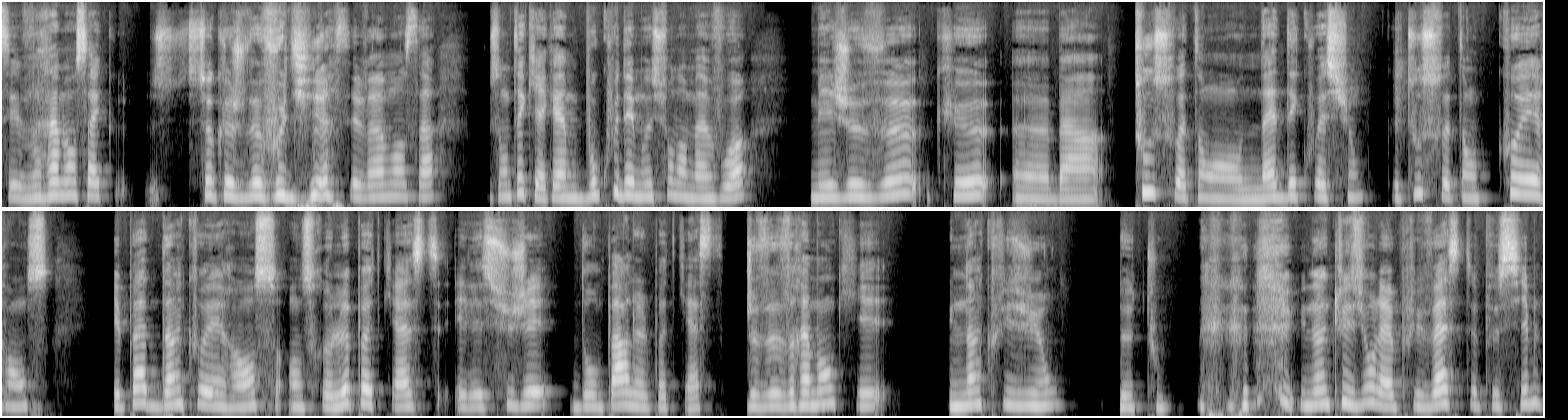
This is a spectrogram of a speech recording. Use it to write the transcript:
C'est vraiment ça que, ce que je veux vous dire, c'est vraiment ça. Vous sentez qu'il y a quand même beaucoup d'émotions dans ma voix, mais je veux que euh, ben, tout soit en adéquation, que tout soit en cohérence, qu'il n'y ait pas d'incohérence entre le podcast et les sujets dont parle le podcast. Je veux vraiment qu'il y ait une inclusion de tout. une inclusion la plus vaste possible.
